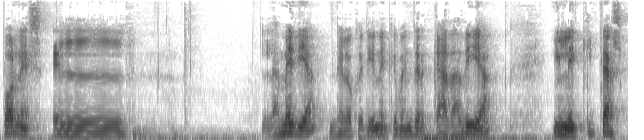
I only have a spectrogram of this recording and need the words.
pones el, la media de lo que tiene que vender cada día y le quitas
